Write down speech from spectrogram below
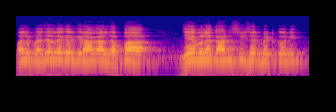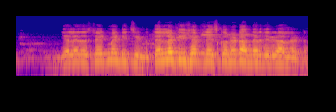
వాళ్ళు ప్రజల దగ్గరికి రాగాలి తప్ప జేబుల కాన్స్టిట్యూషన్ పెట్టుకొని ఇలా ఏదో స్టేట్మెంట్ ఇచ్చిండు తెల్ల టీషర్ట్లు వేసుకున్నట్టు అందరు తిరగాలన్నట్టు.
